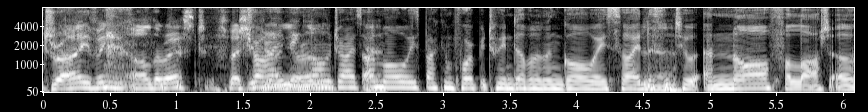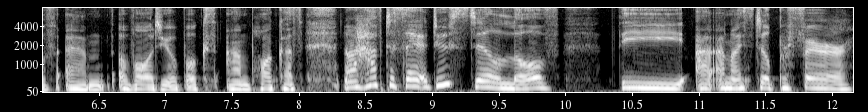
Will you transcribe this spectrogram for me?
Driving, all the rest, especially driving long own. drives. Yeah. I'm always back and forth between Dublin and Galway, so I listen yeah. to an awful lot of um, of audiobooks and podcasts. Now I have to say, I do still love the, uh, and I still prefer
